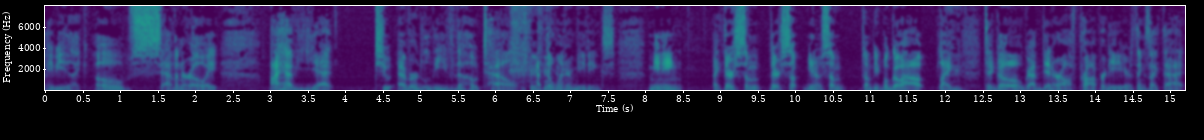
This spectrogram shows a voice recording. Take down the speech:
maybe like 07 or 08. I have yet to ever leave the hotel at the winter meetings. Meaning, like there's some there's some you know some some people go out like mm-hmm. to go grab dinner off property or things like that.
